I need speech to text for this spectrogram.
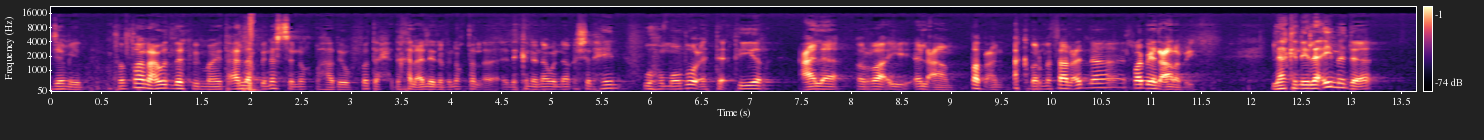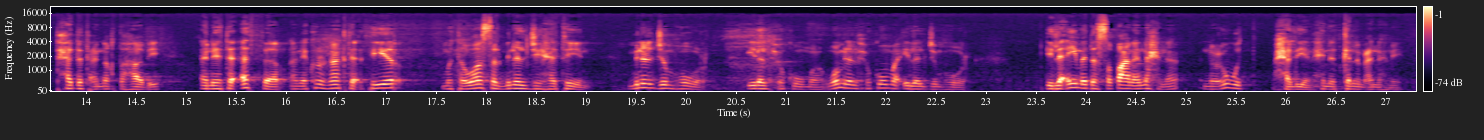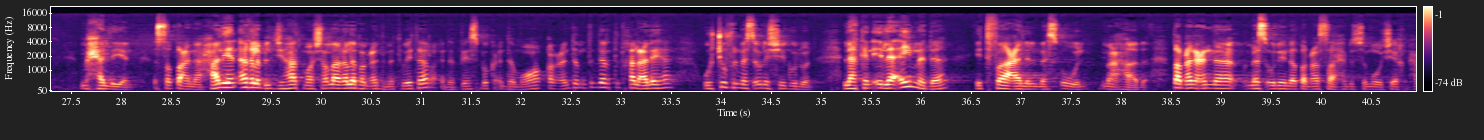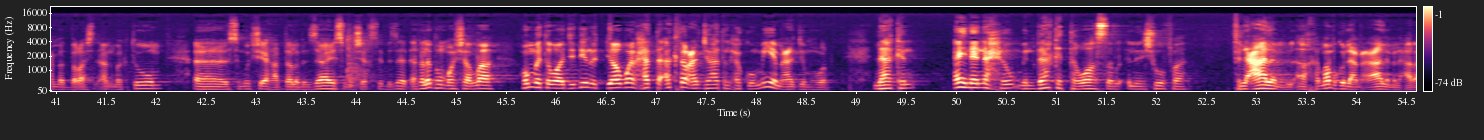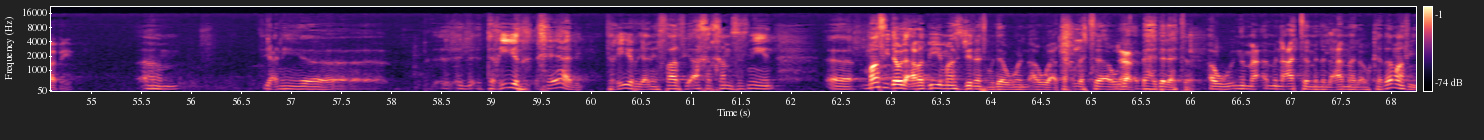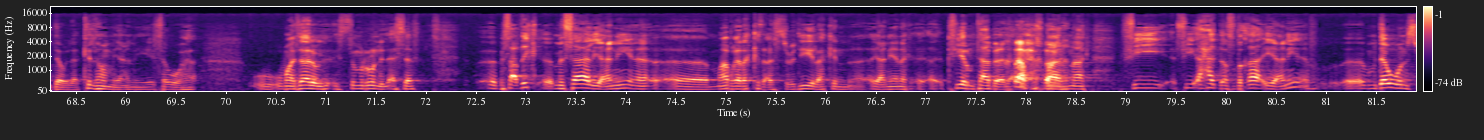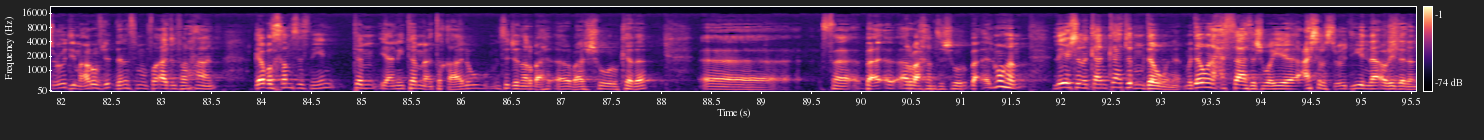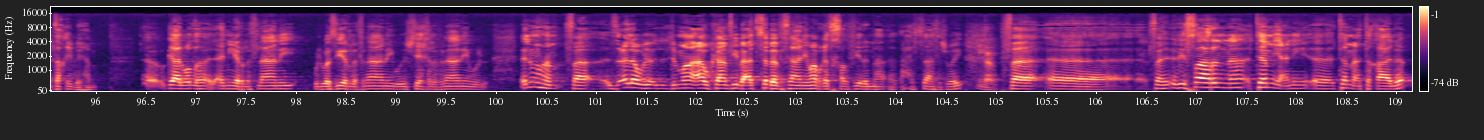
جميل. سلطان أعود لك بما يتعلق بنفس النقطة هذه وفتح دخل علينا بالنقطه اللي كنا ناوي نناقشها الحين وهو موضوع التأثير على الرأي العام. طبعا أكبر مثال عندنا الربيع العربي. لكن إلى أي مدى تحدث عن النقطة هذه؟ أن يتأثر أن يكون هناك تأثير متواصل من الجهتين من الجمهور إلى الحكومة ومن الحكومة إلى الجمهور. إلى أي مدى استطعنا نحن نعود محليا حين نتكلم عنه هنا محليا. استطعنا. حاليا أغلب الجهات ما شاء الله أغلبهم عندهم تويتر عندهم فيسبوك عندهم مواقع عندهم تقدر تدخل عليها وتشوف المسؤولين إيش يقولون. لكن إلى أي مدى يتفاعل المسؤول مع هذا؟ طبعا عندنا مسؤولين طبعا صاحب السمو الشيخ محمد بن راشد آل مكتوم آه، سمو الشيخ عبد الله بن زايد سمو الشيخ سيد بن زايد. أغلبهم ما شاء الله هم متواجدين ويتجاوبون حتى أكثر عن الجهات الحكومية مع الجمهور. لكن أين نحن من ذاك التواصل اللي نشوفه في العالم الآخر؟ ما بقول العالم العربي. يعني آه، التغيير خيالي تغيير يعني صار في آخر خمس سنين آه، ما في دولة عربية ما سجنت مدون أو اعتقلته أو نعم. بهدلته أو نمع- منعته من العمل أو كذا ما في دولة كلهم يعني سووها وما زالوا يستمرون للأسف آه، بس أعطيك مثال يعني ما أبغى أركز على السعودية لكن يعني أنا كثير متابع حثاني. هناك في في أحد أصدقائي يعني مدون سعودي معروف جدا اسمه فؤاد الفرحان قبل خمس سنين تم يعني تم اعتقاله وانسجن أربع أربع شهور وكذا آه، فبعد أربع خمس شهور المهم ليش؟ أنا كان كاتب مدونة، مدونة حساسة شوية عشر سعوديين لا أريد أن ألتقي بهم. آه، قال والله الأمير الفلاني والوزير الفلاني والشيخ الفلاني وال... المهم فزعلوا الجماعة وكان في بعد سبب ثاني ما أبغى ادخل فيه لأنها حساسة شوي. نعم ف آه، فاللي صار إنه تم يعني تم اعتقاله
